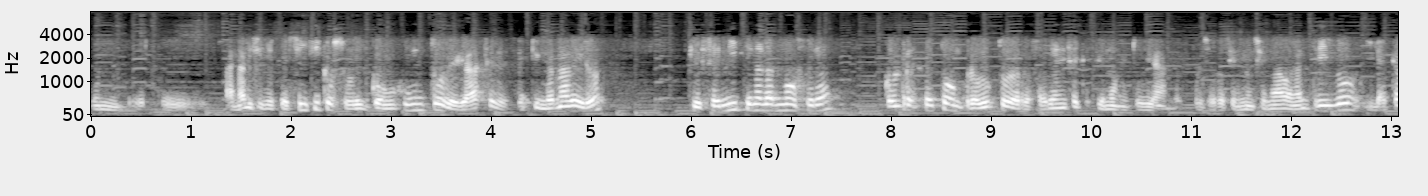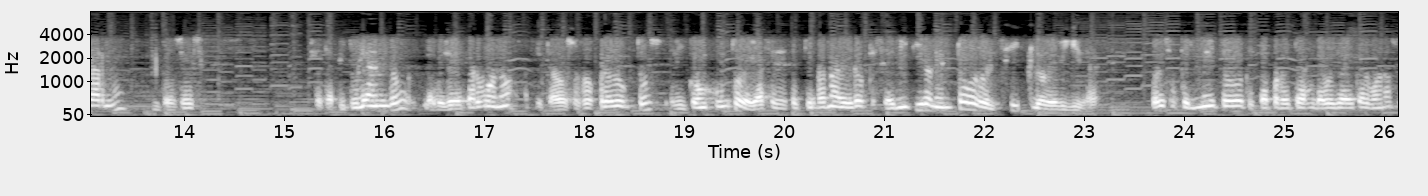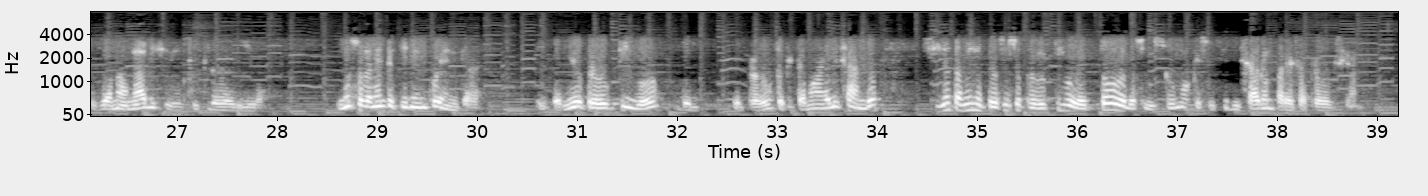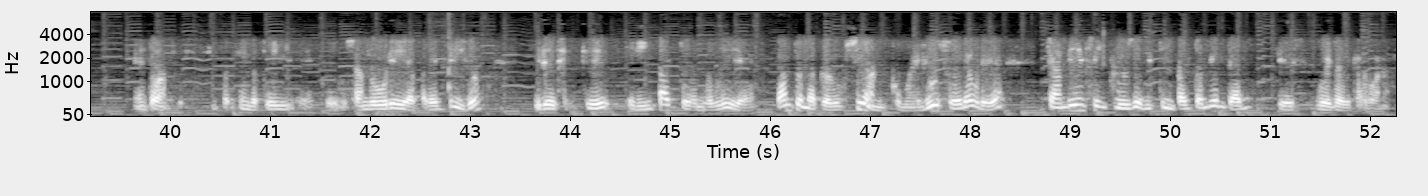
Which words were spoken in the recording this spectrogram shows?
un, este, análisis específico sobre el conjunto de gases de efecto invernadero que se emiten a la atmósfera con respecto a un producto de referencia que estemos estudiando. Por eso recién mencionaban el trigo y la carne, entonces Recapitulando, la huella de carbono aplicado a esos dos productos es el conjunto de gases de efecto invernadero que se emitieron en todo el ciclo de vida. Por eso es que el método que está por detrás de la huella de carbono se llama análisis del ciclo de vida. No solamente tiene en cuenta el periodo productivo del, del producto que estamos analizando, sino también el proceso productivo de todos los insumos que se utilizaron para esa producción. Entonces, si por ejemplo estoy este, usando urea para el trigo, Quiere decir que el impacto de la urea, tanto en la producción como en el uso de la urea, también se incluye en este impacto ambiental que es huella de carbono.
